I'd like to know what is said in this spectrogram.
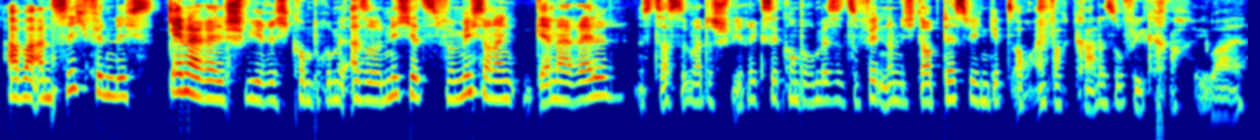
aber an sich finde ich es generell schwierig, Kompromisse. Also nicht jetzt für mich, sondern generell ist das immer das Schwierigste, Kompromisse zu finden. Und ich glaube, deswegen gibt es auch einfach gerade so viel Krach überall.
